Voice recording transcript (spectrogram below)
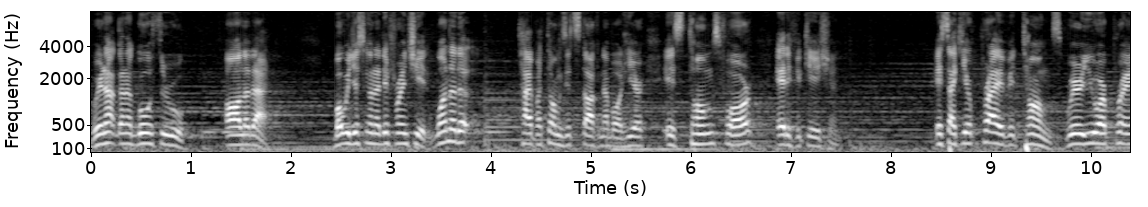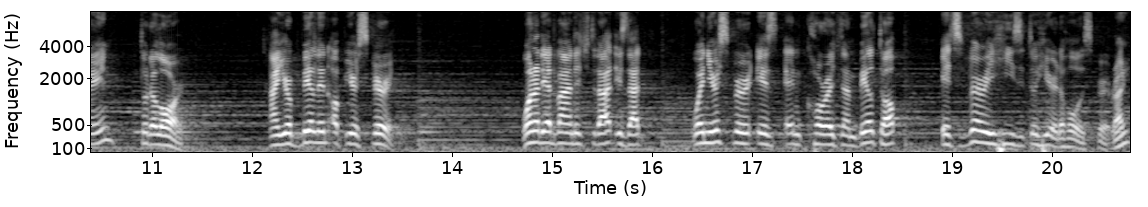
We're not going to go through all of that, but we're just going to differentiate. One of the type of tongues it's talking about here is tongues for edification. It's like your private tongues where you are praying to the Lord and you're building up your spirit. One of the advantages to that is that when your spirit is encouraged and built up, it's very easy to hear the Holy Spirit, right?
